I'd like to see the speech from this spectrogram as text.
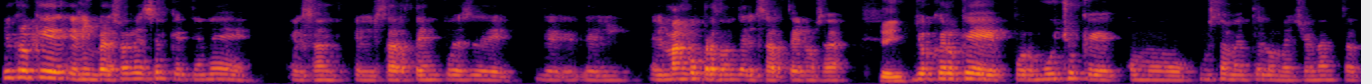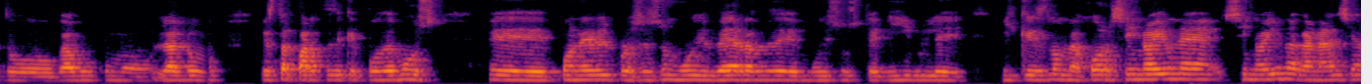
Yo creo que el inversor es el que tiene el, sartén, pues, de, de- del, el mango, perdón, del sartén. O sea, Sí. yo creo que por mucho que, como justamente lo mencionan tanto Gabo como Lalo, esta parte de que podemos eh, poner el proceso muy verde, muy sostenible y que es lo mejor, si no hay una, si no hay una ganancia,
